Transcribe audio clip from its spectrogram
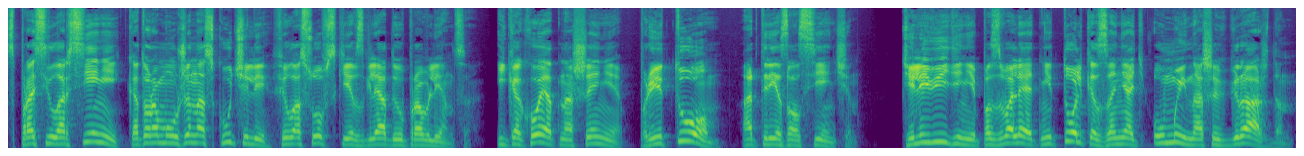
Спросил Арсений, которому уже наскучили философские взгляды управленца. И какое отношение? Притом, отрезал Сенчин. Телевидение позволяет не только занять умы наших граждан,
